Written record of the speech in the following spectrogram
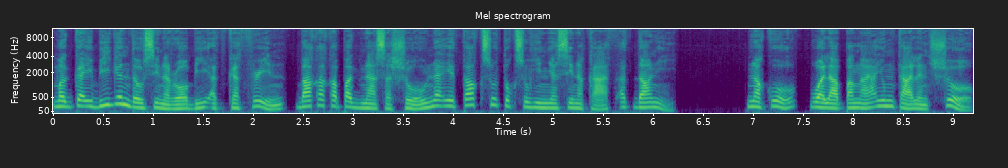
Magkaibigan daw sina Robbie at Catherine, baka kapag nasa show na itakso-tuksuhin niya sina Kath at Donnie. Naku, wala pa nga yung talent show,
